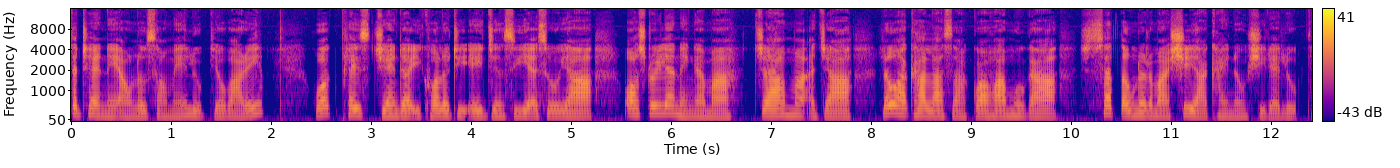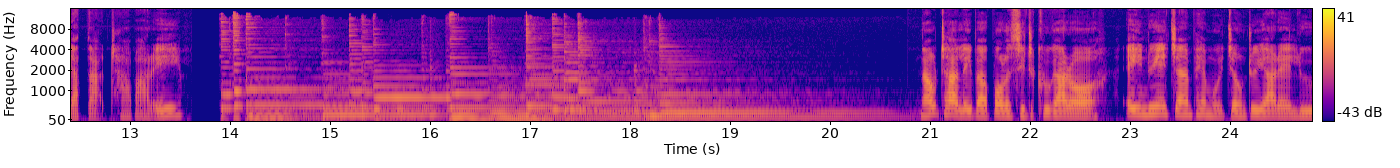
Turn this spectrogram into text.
တစ်ထက်နဲအောင်လှုံ့ဆော်မယ်လို့ပြောပါတယ်။ Workplace Gender Equality Agency ရဲ့အဆိုအရ Australia နိုင်ငံမှာကြားမှအကြားလောက်အခါလာစာကွာဟမှုက73.8ရာခိုင်နှုန်းရှိတယ်လို့ပြသထားပါတယ်။ နောက်ထပ် Labor policy တစ်ခုကတော့အိမ်တွင်းအကြမ်းဖက်မှုကြုံတွေ့ရတဲ့လူ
